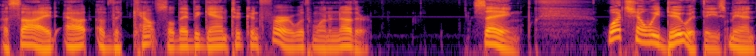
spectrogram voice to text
aside out of the council, they began to confer with one another, saying, What shall we do with these men?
